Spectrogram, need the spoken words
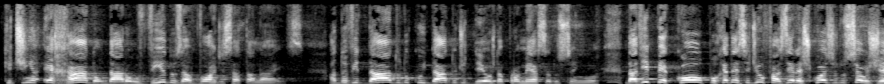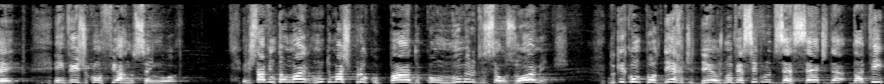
que tinha errado ao dar ouvidos à voz de Satanás, a duvidado do cuidado de Deus, da promessa do Senhor. Davi pecou porque decidiu fazer as coisas do seu jeito, em vez de confiar no Senhor. Ele estava então mais, muito mais preocupado com o número de seus homens do que com o poder de Deus. No versículo 17, Davi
